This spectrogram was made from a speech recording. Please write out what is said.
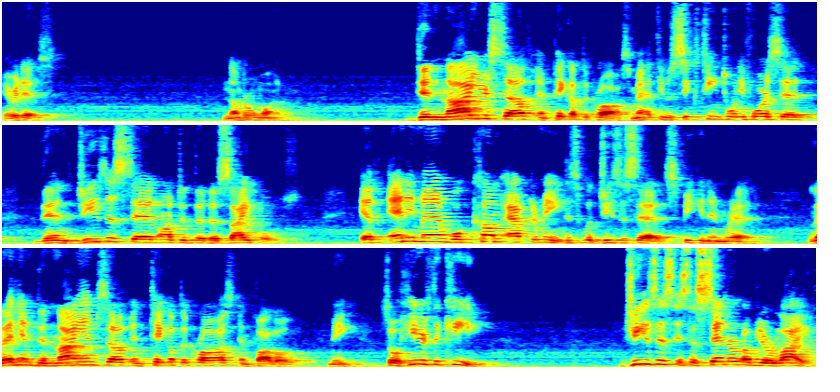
Here it is. Number one, deny yourself and pick up the cross. Matthew 16 24 said, Then Jesus said unto the disciples, If any man will come after me, this is what Jesus said, speaking in red. Let him deny himself and take up the cross and follow me. So here's the key Jesus is the center of your life,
